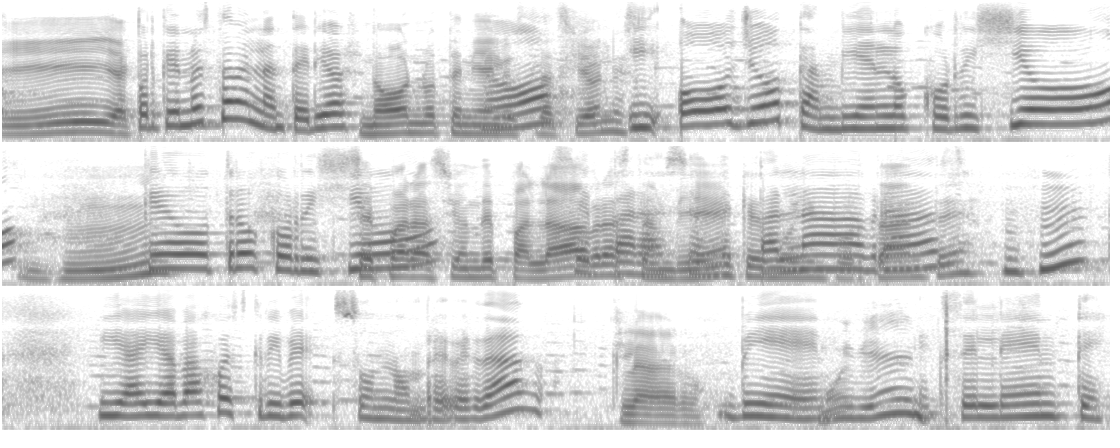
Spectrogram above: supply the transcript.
Sí. Porque no estaba en la anterior. No, no tenía ilustraciones. Y Hoyo también lo corrigió. ¿Qué otro corrigió? Separación de palabras también, que es muy importante. Y ahí abajo escribe su nombre, ¿verdad? Claro. Bien. Muy bien. Excelente.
